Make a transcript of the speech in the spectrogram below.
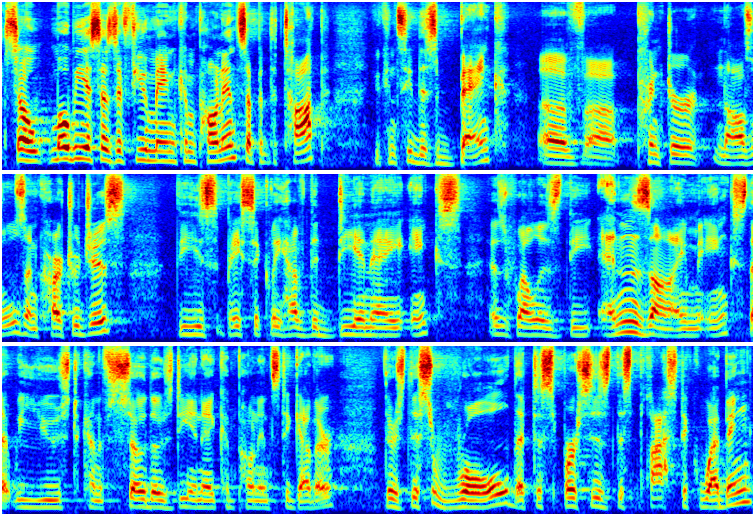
So Mobius has a few main components. Up at the top, you can see this bank of uh, printer nozzles and cartridges. These basically have the DNA inks as well as the enzyme inks that we use to kind of sew those DNA components together. There's this roll that disperses this plastic webbing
